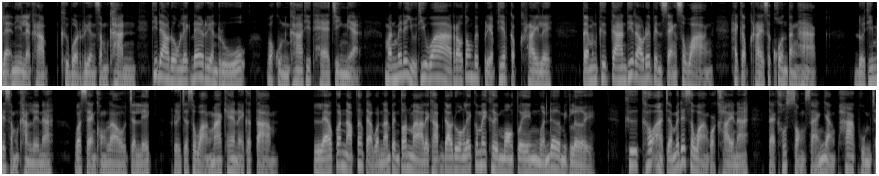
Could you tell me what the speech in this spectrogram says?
และนี่แหละครับ คือบทเรียนสำคัญที่ดาวดวงเล็กได้เรียนรู้ ว่าคุณค่าที่แท้จริงเนี่ย มันไม่ได้อยู่ที่ว่าเราต้องไปเปรียบเทียบกับใครเลย แต่มันคือการที่เราได้เป็นแสงสว่าง ให้กับใครสักคนต่างหาก โดยที่ไม่สำคัญเลยนะ ว่าแสงของเราจะเล็ก หรือจะสว่างมากแค่ไหนก็ตาม แล้วก็นับตั้งแต่วันนั้นเป็นต้นมาเลยครับ ดาวดวงเล็กก็ไม่เคยมองตัวเองเหมือนเดิมอีกเลย คือเขาอาจจะไม่ได้สว่างกว่าใครนะ แต่เขาส่องแสงอย่างภาคภูมิใจ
